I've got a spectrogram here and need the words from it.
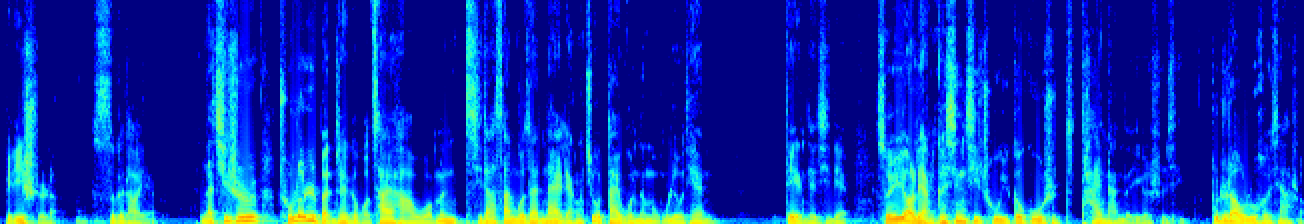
比利时的四个导演。那其实除了日本这个，我猜哈，我们其他三国在奈良就待过那么五六天，电影节期间，所以要两个星期出一个故事，太难的一个事情，不知道我如何下手。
